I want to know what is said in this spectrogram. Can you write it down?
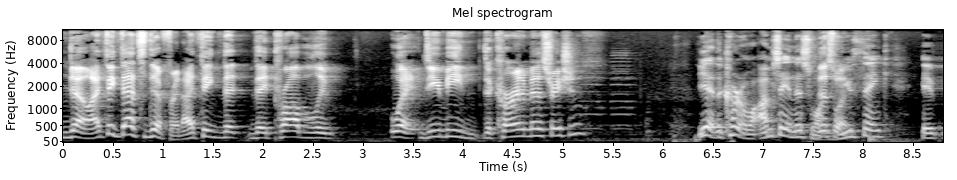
No, I think that's different. I think that they probably. Wait, do you mean the current administration? Yeah, the current one. I'm saying this one. This one. do you think if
